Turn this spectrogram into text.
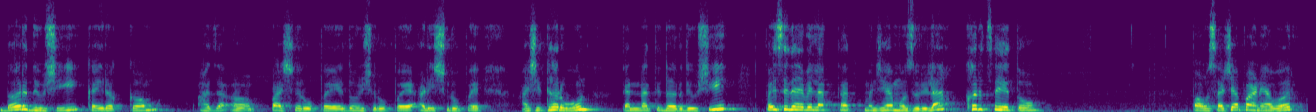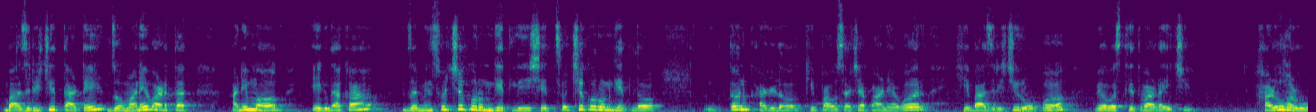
दर दिवशी काही रक्कम हजार पाचशे रुपये दोनशे रुपये अडीचशे रुपये अशी ठरवून त्यांना ते दर दिवशी पैसे द्यावे लागतात. म्हणजे ह्या मजुरीला खर्च येतो. पावसाच्या पाण्यावर बाजरीची ताटे जोमाने वाढतात आणि मग एकदा का जमीन स्वच्छ करून घेतली शेत स्वच्छ करून घेतलं तण काढलं की पावसाच्या पाण्यावर ही बाजरीची रोपं व्यवस्थित वाढायची. हळूहळू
